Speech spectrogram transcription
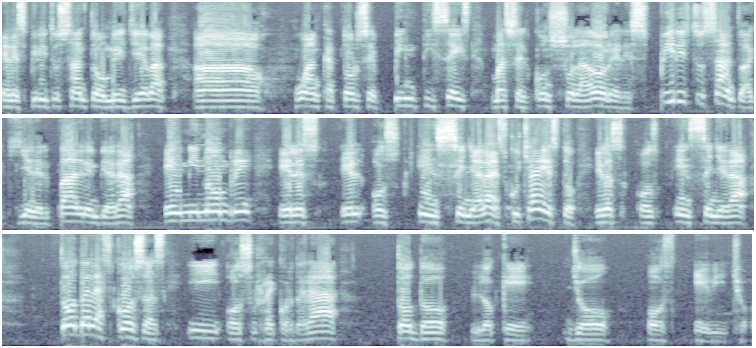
el Espíritu Santo me lleva a Juan 14, 26, más el Consolador, el Espíritu Santo, a quien el Padre enviará en mi nombre, Él, es, él os enseñará, escucha esto, Él os enseñará todas las cosas y os recordará todo lo que yo os he dicho.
